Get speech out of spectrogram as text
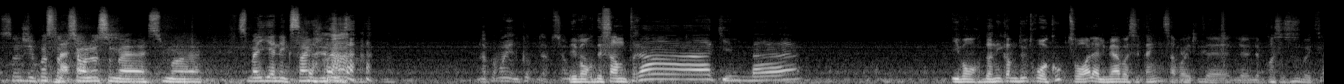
Ça, j'ai pas cette option-là sur ma, sur ma, sur ma INX5. j'ai pas ça. D'après moi, il y a une coupe d'options. Ils vont redescendre tranquillement. Ils vont redonner comme deux, trois coups. Tu vas voir, la lumière va s'éteindre. Ça va être, euh, le, le processus va être ça.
